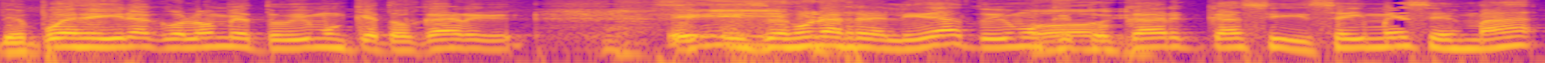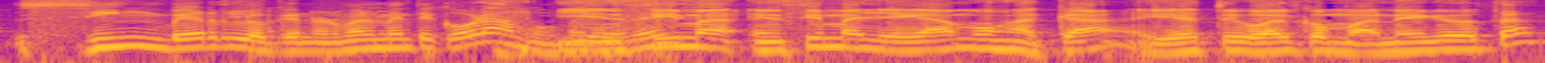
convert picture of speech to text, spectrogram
después de ir a Colombia tuvimos que tocar, eh, eso es una realidad, tuvimos Obvio. que tocar casi seis meses más sin ver lo que normalmente cobramos. ¿me y encima, encima llegamos acá, y esto igual como anécdota,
